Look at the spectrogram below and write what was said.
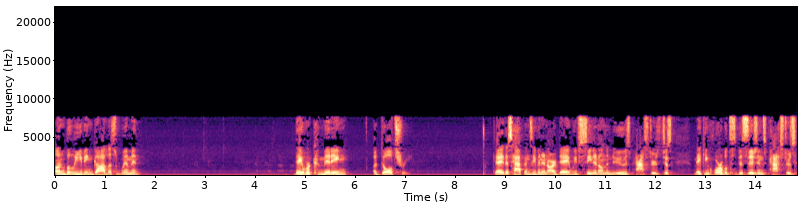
unbelieving, godless women. They were committing adultery. Okay, this happens even in our day. We've seen it on the news. Pastors just making horrible decisions, pastors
